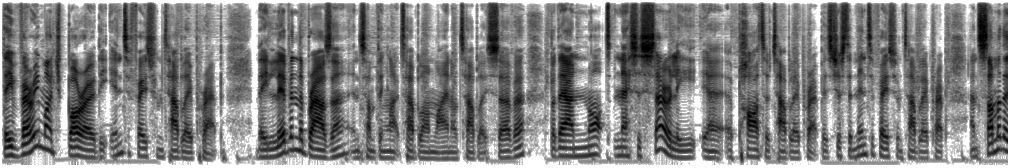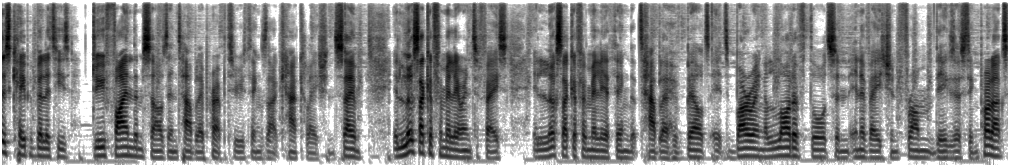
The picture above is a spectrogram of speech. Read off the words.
They very much borrow the interface from Tableau Prep. They live in the browser in something like Tableau Online or Tableau Server, but they are not necessarily uh, a part of Tableau Prep. It's just an interface from Tableau Prep. And some of those capabilities do find themselves in Tableau Prep through things like calculations. So it looks like a familiar interface. It looks like a familiar thing that Tableau have built. It's borrowing a lot of thoughts and innovation from the existing products,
